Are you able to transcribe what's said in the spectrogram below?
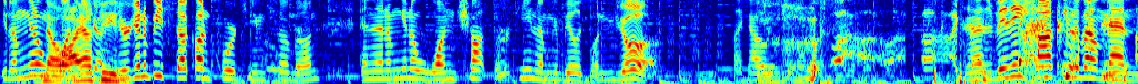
Dude, I'm gonna No, one I have shot. to- You're gonna be stuck on 14 so long, and then I'm gonna one shot 13. I'm gonna be like one jaw, like I was. I was busy talking about memes.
